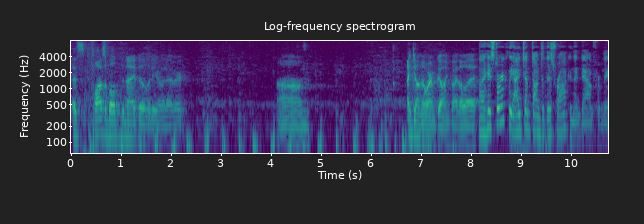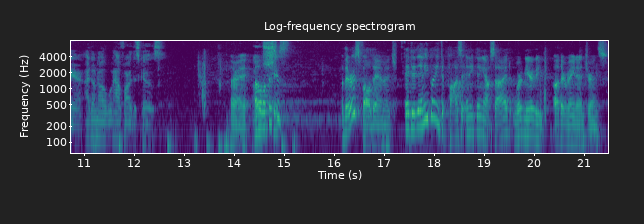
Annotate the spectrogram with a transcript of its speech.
That's plausible deniability or whatever. Um, I don't know where I'm going, by the way. Uh, historically, I jumped onto this rock and then down from there. I don't know how far this goes. All right. Oh, Oh, well, this shit. is. There is fall damage. Hey, did anybody deposit anything outside? We're near the other main entrance.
